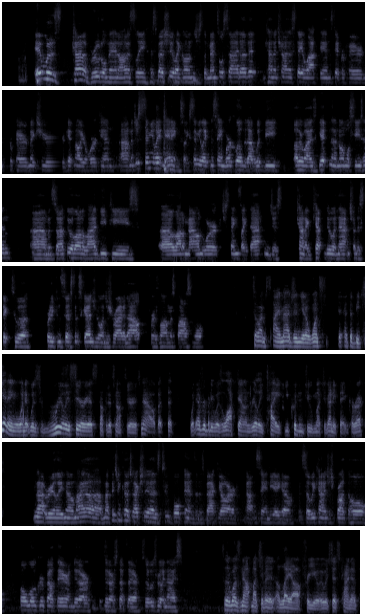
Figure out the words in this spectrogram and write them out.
It was kind of brutal, man, honestly, especially like on just the mental side of it, kind of trying to stay locked in, stay prepared, prepared, make sure you're getting all your work in, um, and just simulating innings, like simulating the same workload that I would be otherwise getting in a normal season. Um, and so I threw a lot of live BPs, uh, a lot of mound work, just things like that, and just kind of kept doing that and trying to stick to a pretty consistent schedule and just ride it out for as long as possible. So I'm, I imagine, you know, once at the beginning when it was really serious, not that it's not serious now, but that when everybody was locked down really tight, you couldn't do much of anything, correct? Not really. No, my uh, my pitching coach actually has two bullpens in his backyard out in San Diego, and so we kind of just brought the whole whole little group out there and did our did our stuff there. So it was really nice. So there was not much of a, a layoff for you. It was just kind of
